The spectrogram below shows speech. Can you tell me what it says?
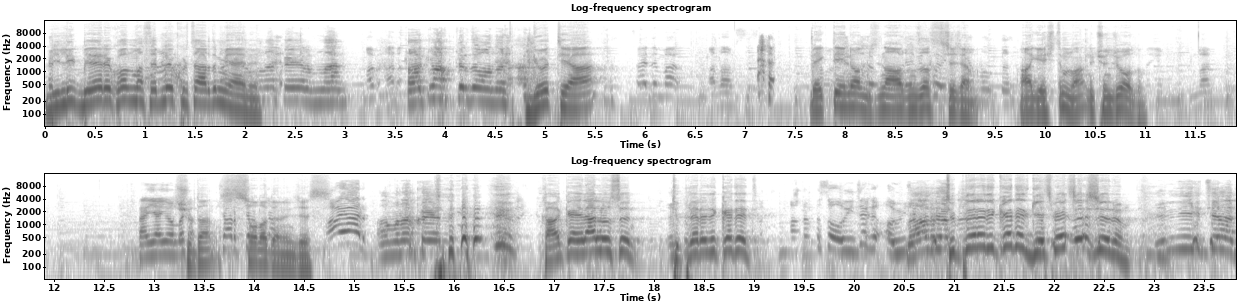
Birlik bilerek olmasa bile kurtardım yani. Buna koyarım lan. Abi ana. Takla attırdım onu. Göt ya. Saydın bak. Adamsın. Bekleyin oğlum sizin ağzınıza sıçacağım. Ha geçtim lan. Üçüncü oldum. Ben yan yola Şuradan Çarp, çarp, sola çarp. döneceğiz. Hayır. Amına koyarım. Kanka helal olsun. Tüplere dikkat et. Nasıl oyuncak ne oyuncak. yapıyorsun? Tüplere dikkat et. Geçmeye çalışıyorum. Beni niye itiyorsun?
